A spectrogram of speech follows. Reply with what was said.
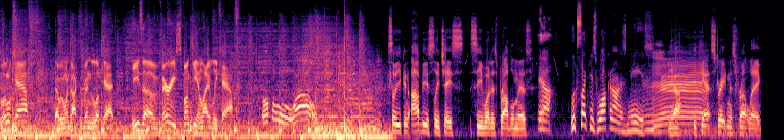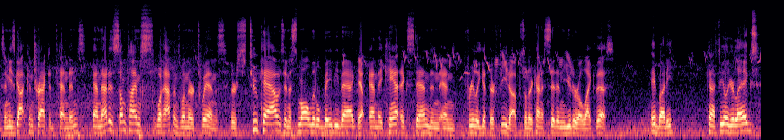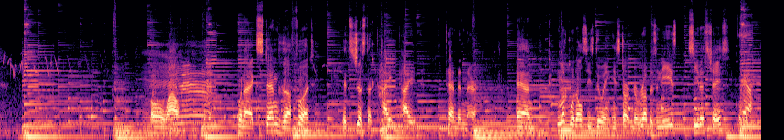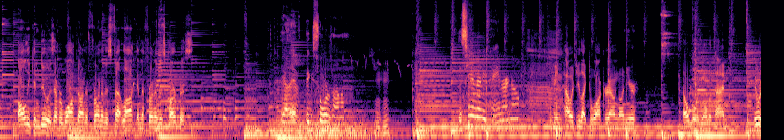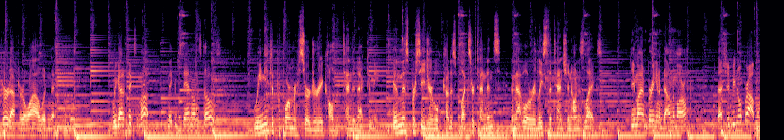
The little calf that we want Dr. Ben to look at, he's a very spunky and lively calf. Oh, wow. So you can obviously Chase see what his problem is. Yeah. Looks like he's walking on his knees. Yeah, he can't straighten his front legs and he's got contracted tendons. And that is sometimes what happens when they're twins. There's two calves in a small little baby bag Yep. and they can't extend and, and freely get their feet up. So they're kind of sit in utero like this. Hey, buddy, can I feel your legs? Oh, wow. When I extend the foot, it's just a tight, tight tendon there. And look what else he's doing. He's starting to rub his knees. See this, Chase? Yeah. All he can do is ever walk on the front of his fetlock and the front of his carpus. Yeah, they have big sores on them. Mm-hmm. Is he in any pain right now? I mean, how would you like to walk around on your elbows all the time? It would hurt after a while, wouldn't it? We got to fix him up, make him stand on his toes. We need to perform a surgery called a tendinectomy. In this procedure, we'll cut his flexor tendons, and that will release the tension on his legs. Do you mind bringing him down tomorrow? That should be no problem.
